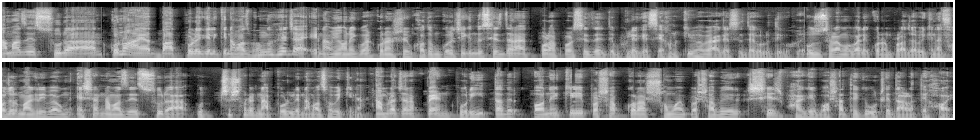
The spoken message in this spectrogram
নামাজে সুরার কোনো আয়াত বাদ পড়ে গেলে কি নামাজ ভঙ্গ হয়ে যায়? এটা আমি অনেকবার কোরআন শরীফ খতম করেছি, কিন্তু সেজদার আয়াত পড়ার পর সেজদা দিতে ভুলে গেছে। এখন কীভাবে আগের সেজদাগুলো দিব? উজু ছাড়া মোবাইলে কোরআন পড়া যাবে কিনা? ফজর, মাগরিব এবং এশার নামাজে সুরা উচ্চস্বরে না পড়লে নামাজ হবে কিনা? আমরা যারা প্যান্ট পরি, তাদের অনেকে প্রসাব করার সময় প্রসাবের শেষ ভাগে বসা থেকে উঠে দাঁড়াতে হয়।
